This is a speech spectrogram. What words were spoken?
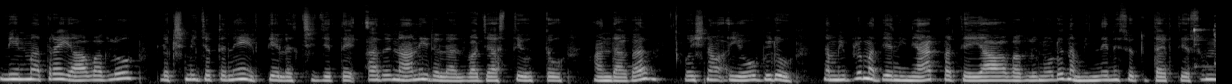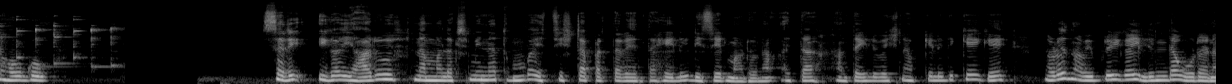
ನೀನು ಮಾತ್ರ ಯಾವಾಗಲೂ ಲಕ್ಷ್ಮಿ ಜೊತೆನೇ ಇರ್ತೀಯ ಲಕ್ಷ್ಮಿ ಜೊತೆ? ಆದರೆ ನಾನಿರಲ್ಲ ಅಲ್ವಾ ಜಾಸ್ತಿ ಹೊತ್ತು? ಅಂದಾಗ, ವೈಷ್ಣವ್, ಅಯ್ಯೋ ಬಿಡು ನಮ್ಮಿಬ್ಬರು ಮಧ್ಯೆ ನೀನು ಯಾಕೆ ಬರ್ತೀಯ? ಯಾವಾಗಲೂ ನೋಡು ನಮ್ಮ ಹಿಂದೆನೇ ಸುತ್ತುತ್ತಾ ಇರ್ತೀಯ ಸುಮ್ಮನೆ ಹೋಗು. ಸರಿ, ಈಗ ಯಾರು ನಮ್ಮ ಲಕ್ಷ್ಮಿನ ತುಂಬ ಹೆಚ್ಚು ಇಷ್ಟಪಡ್ತಾರೆ ಅಂತ ಹೇಳಿ ಡಿಸೈಡ್ ಮಾಡೋಣ, ಆಯಿತಾ? ಅಂತ ಹೇಳಿ ವೈಷ್ಣವ್ ಕೇಳಿದ್ದಕ್ಕೆ ಹೇಗೆ ನೋಡೋದು ನಾವಿಬ್ಬರು ಈಗ ಇಲ್ಲಿಂದ ಓಡೋಣ.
